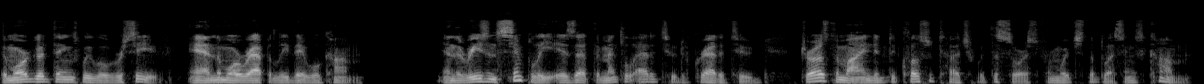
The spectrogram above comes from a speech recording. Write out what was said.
the more good things we will receive, and the more rapidly they will come. And the reason simply is that the mental attitude of gratitude draws the mind into closer touch with the source from which the blessings come.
